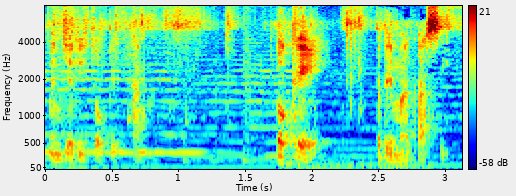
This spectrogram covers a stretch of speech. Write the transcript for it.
menjadi topik hangat. Oke, terima kasih.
